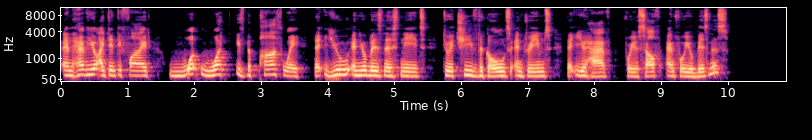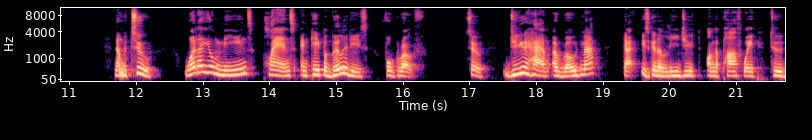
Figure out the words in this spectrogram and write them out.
and have you identified what, what is the pathway that you and your business needs to achieve the goals and dreams that you have for yourself and for your business? Number two, what are your means, plans, and capabilities for growth? So do you have a roadmap that is going to lead you on the pathway to,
